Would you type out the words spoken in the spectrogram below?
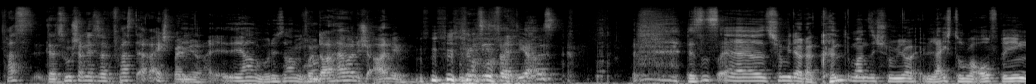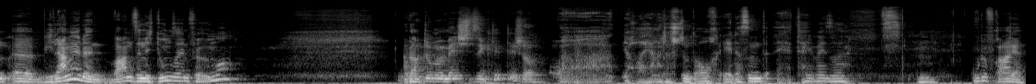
fast, der Zustand ist ja fast erreicht bei mir. Ja, würde ich sagen. Von oder? daher würde ich annehmen. Wie sieht es bei dir aus? Das ist äh, schon wieder, da könnte man sich schon wieder leicht drüber aufregen. Äh, wie lange denn? Wahnsinnig dumm sein für immer? Oder dumme Menschen sind glücklicher. Ja, ja, das stimmt auch. Ey, das sind äh, teilweise. Hm, gute Frage.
